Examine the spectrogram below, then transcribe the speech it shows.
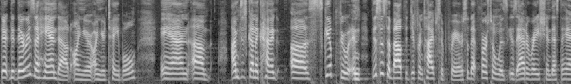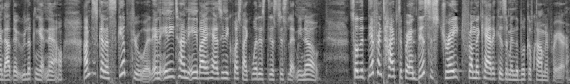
there, there there is a handout on your on your table, and um, I'm just going to kind of uh, skip through it. And this is about the different types of prayer. So that first one was is adoration. That's the handout that we're looking at now. I'm just going to skip through it. And anytime anybody has any question like, "What is this?" just let me know. So the different types of prayer, and this is straight from the Catechism in the Book of Common Prayer.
